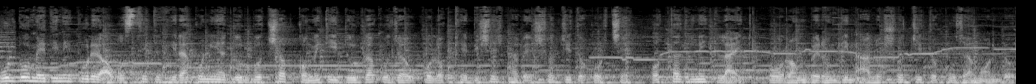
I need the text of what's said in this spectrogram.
পূর্ব মেদিনীপুরে অবস্থিত হীরাকুনিয়া দুর্গোৎসব কমিটি দুর্গাপূজা উপলক্ষে বিশেষভাবে সজ্জিত করছে অত্যাধুনিক লাইট ও রং বেরঙ্গিন আলো সজ্জিত পূজা মণ্ডপ।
